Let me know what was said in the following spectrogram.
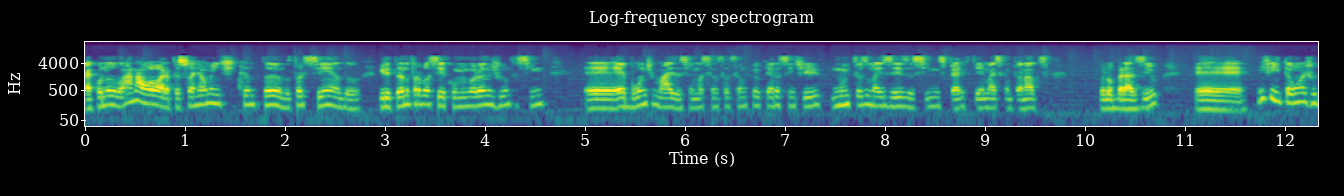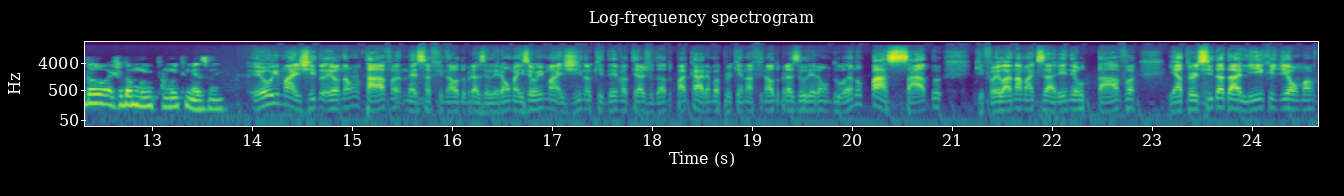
mas quando lá na hora, a pessoa realmente cantando, torcendo, gritando para você, comemorando junto, assim, é, é, bom demais, assim, uma sensação que eu quero sentir muitas mais vezes, assim, espero que tenha mais campeonatos pelo Brasil. É, enfim, então ajudou, ajudou muito, muito mesmo. Hein? Eu imagino, eu não tava nessa final do Brasileirão, mas eu imagino que deva ter ajudado pra caramba, porque na final do Brasileirão do ano passado, que foi lá na Max Arena, eu tava, e a torcida da Liquid é uma,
